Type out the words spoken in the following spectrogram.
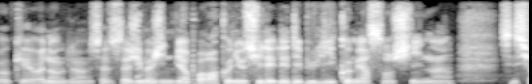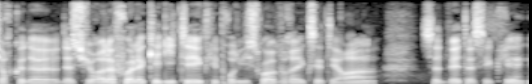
ok, ouais, ça, j'imagine bien pour avoir connu aussi les, débuts de l'e-commerce en Chine. C'est sûr que d'assurer à la fois la qualité, que les produits soient vrais, etc. Ça devait être assez clé.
